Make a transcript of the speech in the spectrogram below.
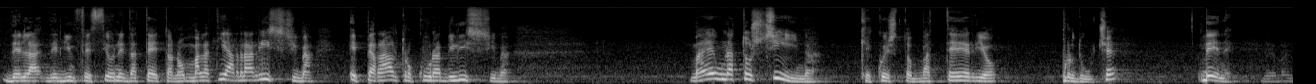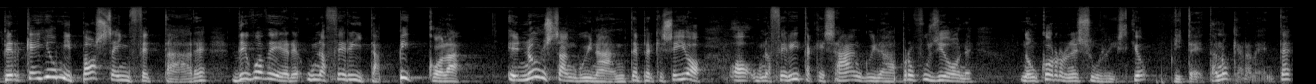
dell'infezione da tetano, malattia rarissima e peraltro curabilissima, ma è una tossina che questo batterio produce. Bene, perché io mi possa infettare devo avere una ferita piccola e non sanguinante, perché se io ho una ferita che sanguina a profusione non corro nessun rischio di tetano, chiaramente,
